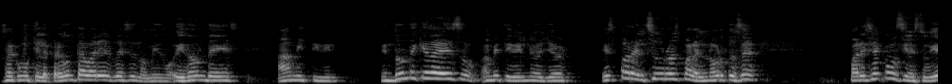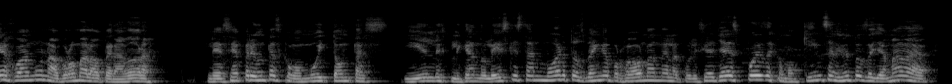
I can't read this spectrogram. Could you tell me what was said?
O sea, como que le pregunta varias veces lo mismo. ¿Y dónde es? Amityville. ¿En dónde queda eso? Amityville, New York. ¿Es para el sur o es para el norte? O sea, parecía como si le estuviera jugando una broma a la operadora. Le hacía preguntas como muy tontas. Y él explicándole, es que están muertos, venga, por favor, manda a la policía. Ya después de como 15 minutos de llamada,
